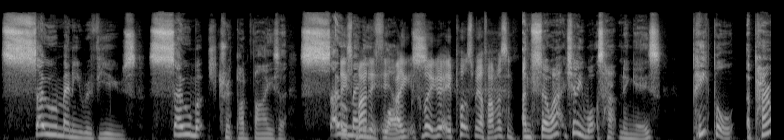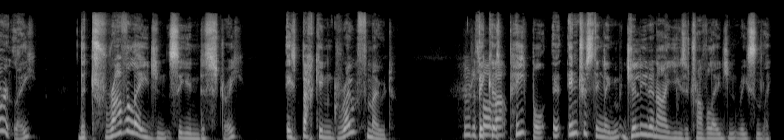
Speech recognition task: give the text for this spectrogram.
so many reviews, so much TripAdvisor, so It's many mad. It, it- vlogs. It puts me off Amazon. And so, actually, what's happening is people apparently, the travel agency industry is back in growth mode Who would have because people, interestingly, Gillian and I use a travel agent recently.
